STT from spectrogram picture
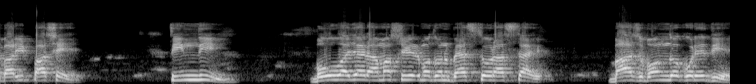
বাড়ির পাশে তিন দিন বউবাজার আমাশ্রীর মতন ব্যস্ত রাস্তায় বাস বন্ধ করে দিয়ে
